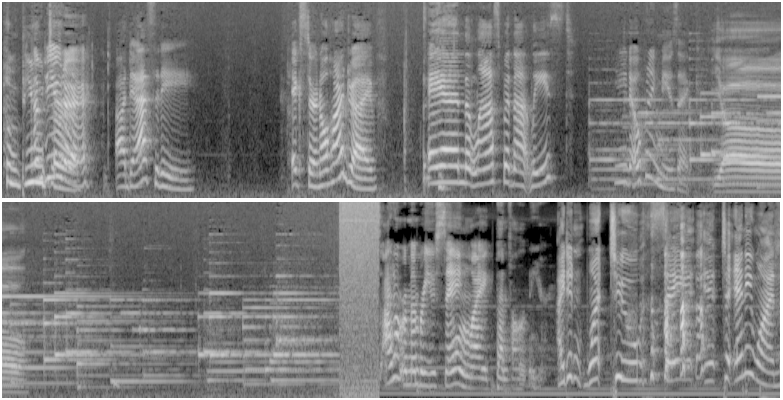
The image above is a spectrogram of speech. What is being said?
Computer. Computer. Audacity. External hard drive. And last but not least, you need opening music. Yo. I don't remember you saying like Ben followed me here. I didn't want to say it to anyone.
